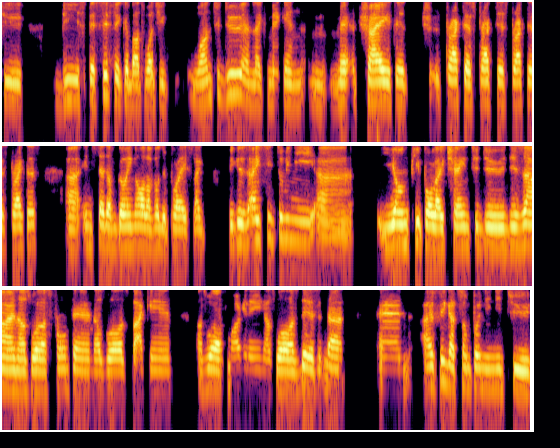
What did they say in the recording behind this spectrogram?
to be specific about what you want to do and like making try it practice practice practice practice uh, instead of going all over the place like because i see too many uh, young people like trying to do design as well as front end as well as back end as well as marketing as well as this and that. And i think at some point you need to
